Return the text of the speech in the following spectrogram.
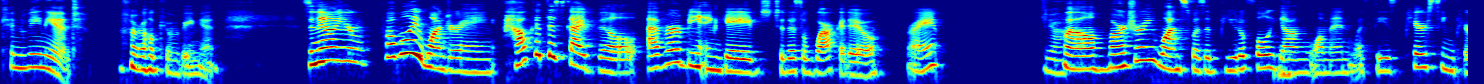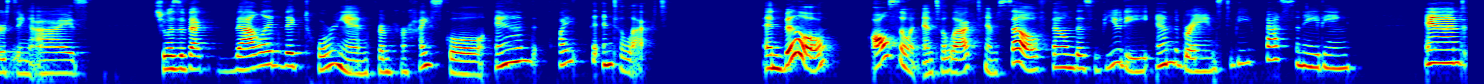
Convenient. Real convenient. So now you're probably wondering how could this guy Bill ever be engaged to this wackadoo, right? Yeah. Well, Marjorie once was a beautiful mm-hmm. young woman with these piercing, piercing eyes. She was a vac- valid Victorian from her high school and quite the intellect. And Bill, also an intellect himself, found this beauty and the brains to be fascinating. And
